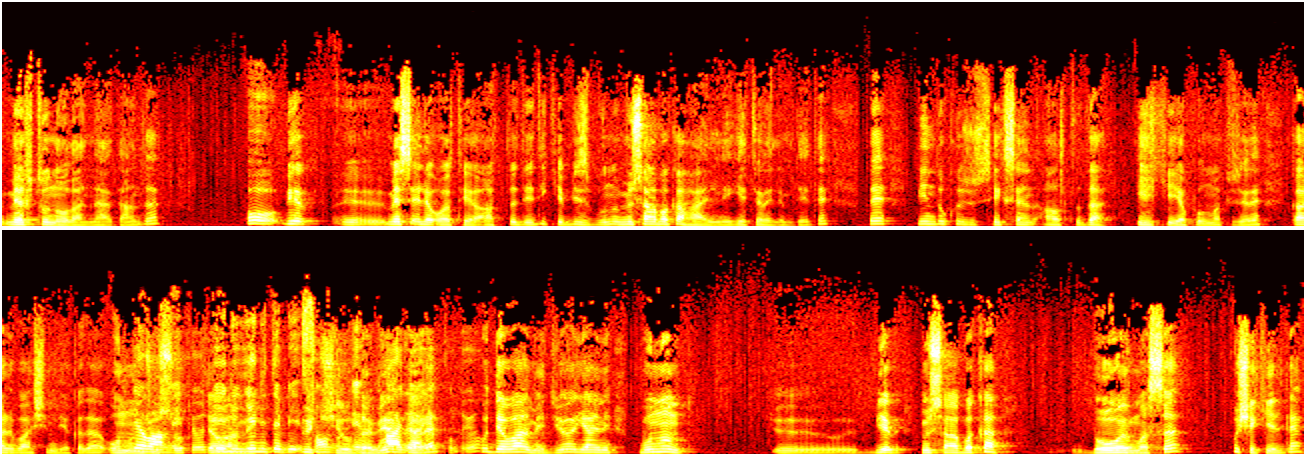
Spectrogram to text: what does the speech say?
meftun olanlardandı. O bir e, mesele ortaya attı. Dedi ki biz bunu müsabaka haline getirelim dedi. Ve 1986'da ilki yapılmak üzere galiba şimdiye kadar 10. Devam ediyor. Yeni- yeni de bir Üç son- yılda evet, bir. hala evet. yapılıyor. Bu devam ediyor. Yani bunun e, bir müsabaka doğurması bu şekilde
